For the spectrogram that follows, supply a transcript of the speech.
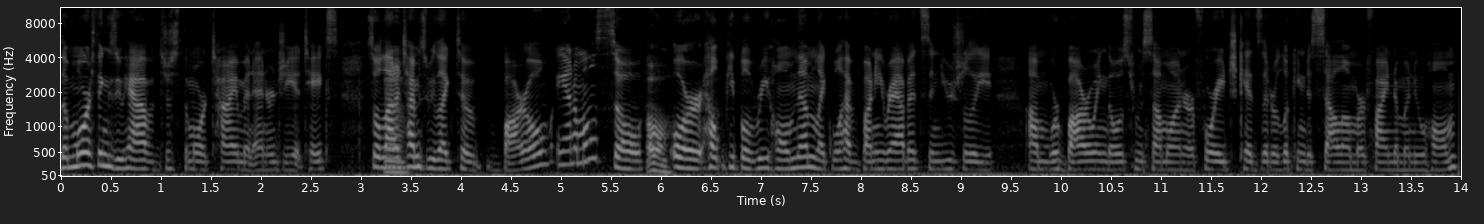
the more things you have, just the more time and energy it takes. So a lot of times we like to borrow animals, so Oh. or help people rehome them. Like we'll have bunny rabbits, and usually. Um, we're borrowing those from someone or 4-H kids that are looking to sell them or find them a new home.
